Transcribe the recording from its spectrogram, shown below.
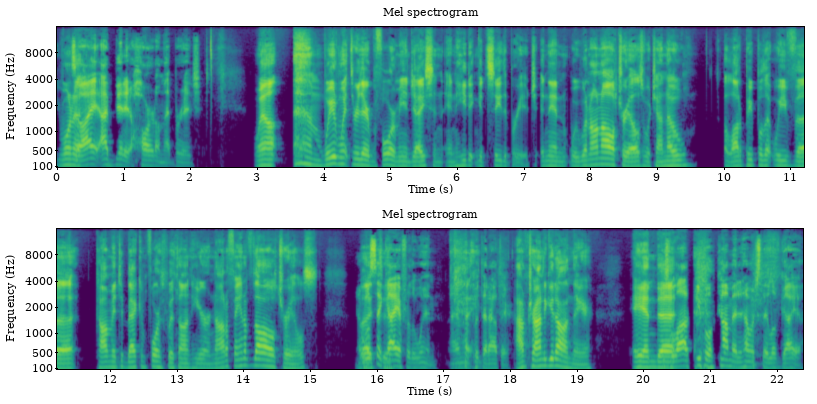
You want to So I I bit it hard on that bridge. Well, we went through there before, me and Jason, and he didn't get to see the bridge. And then we went on all trails, which I know a lot of people that we've uh, commented back and forth with on here are not a fan of the all trails. I will say uh, Gaia for the win. I'm gonna put that out there. I'm trying to get on there. And There's uh, a lot of people have commented how much they love Gaia.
